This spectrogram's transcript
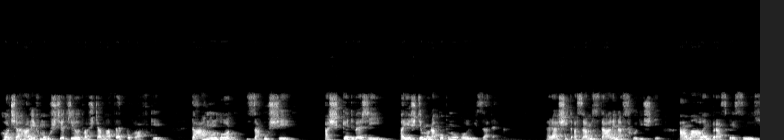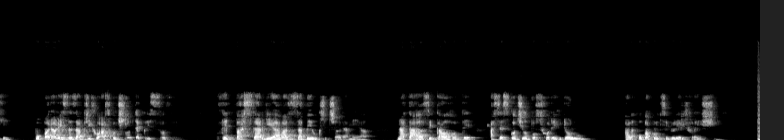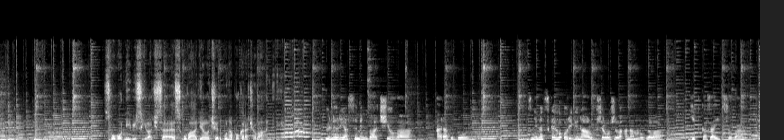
Hoča Hanif mu uštědřil dva šťavnaté pohlavky, táhnul ho za uši až ke dveřím a ještě mu nakopnul holý zadek. Rašid a sami stáli na schodišti a málem praskly smíchy. Popadali se za břicho a s očím tekly slzy. Vy bastardi, já vás zabiju, křičel Daniel. Natáhl si kalhoty a seskočil po schodech dolů, ale oba kluci byli rychlejší. Svobodný vysílač CS uváděl četbu na pokračování. Güner Jasemin Balčiová Arab Boy. Z německého originálu přeložila a namluvila Ditka Zajícová.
